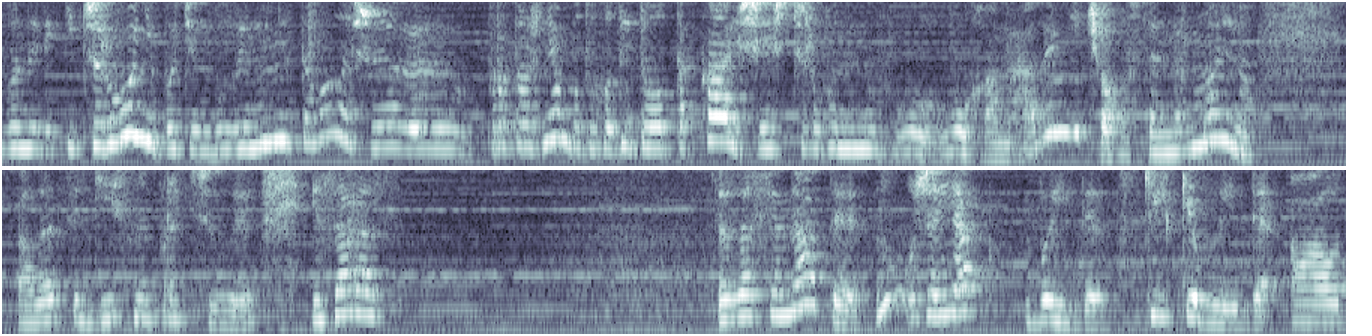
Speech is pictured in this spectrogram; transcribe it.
вони такі червоні потім були. І мені здавалося, що я е, впродовж дня буду ходити отака і ще з червоними вухами. Але нічого, все нормально. Але це дійсно працює. І зараз засинати, ну, вже як вийде, скільки вийде, а от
